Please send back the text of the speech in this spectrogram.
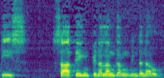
peace sa ating pinalanggang Mindanao.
